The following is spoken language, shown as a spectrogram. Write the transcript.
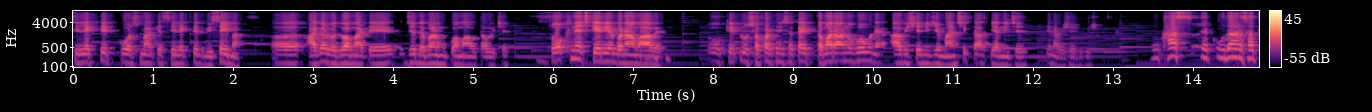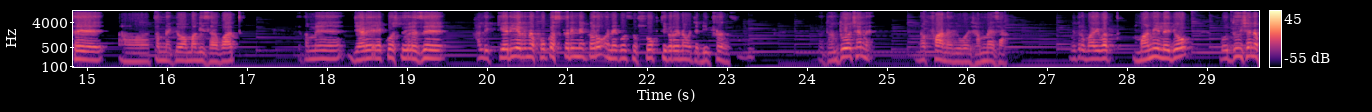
સિલેક્ટેડ કોર્સમાં કે સિલેક્ટેડ વિષયમાં આગળ વધવા માટે જે દબાણ મૂકવામાં આવતા હોય છે. શોખને જ કેરિયર બનાવવામાં આવે. તો કેટલું સફળ થઈ શકાય તમારા અનુભવ ને આ વિશેની જે માનસિકતા અત્યારની છે, તેના વિશે શું કહેશો? હું ખાસ એક ઉદાહરણ સાથે તમને કહેવા માંગીશ આ વાત. તમે જ્યારે એક વસ્તુ એઝ એ ખાલી કેરિયરને ફોકસ કરીને કરો અને એક વસ્તુ શોખથી કરો, એના વચ્ચે ડિફરન્સ ધંધો છે ને, નફાને જોવે છે હંમેશા. મિત્રો, મારી વાત માની લેજો, બધું છે ને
